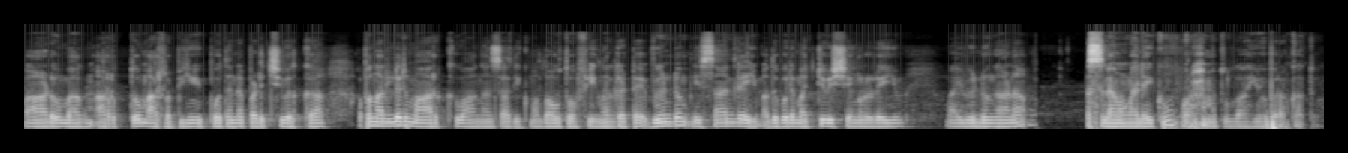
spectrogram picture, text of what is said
പാഠവും ഭാഗം അർത്ഥവും അറബിയും ഇപ്പോൾ തന്നെ പഠിച്ചു വെക്കുക. അപ്പോൾ നല്ലൊരു മാർക്ക് വാങ്ങാൻ സാധിക്കും. അള്ളാഹു തോഫീക്ക് നൽകട്ടെ. വീണ്ടും നിസാനിലെയും അതുപോലെ മറ്റു വിഷയങ്ങളുടെയും ആയി വീണ്ടും കാണാം. അസ്സാം വലൈക്കും വാഹമത്തല്ലാഹി വാബർക്കാത്തു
